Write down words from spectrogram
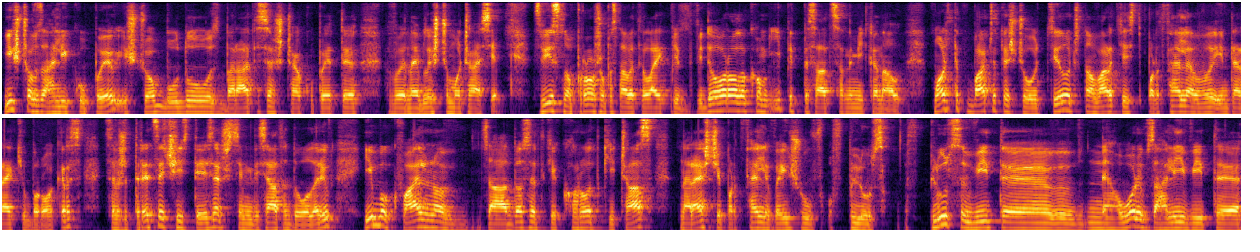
І що взагалі купив, і що буду збиратися ще купити в найближчому часі. Звісно, прошу поставити лайк під відеороликом і підписатися на мій канал. Можете побачити, що оціночна вартість портфеля в Interactive Brokers це вже 36 тисяч 70 доларів, і буквально за досить короткий час нарешті портфель вийшов в плюс. В плюс від е, не говорю взагалі від е,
